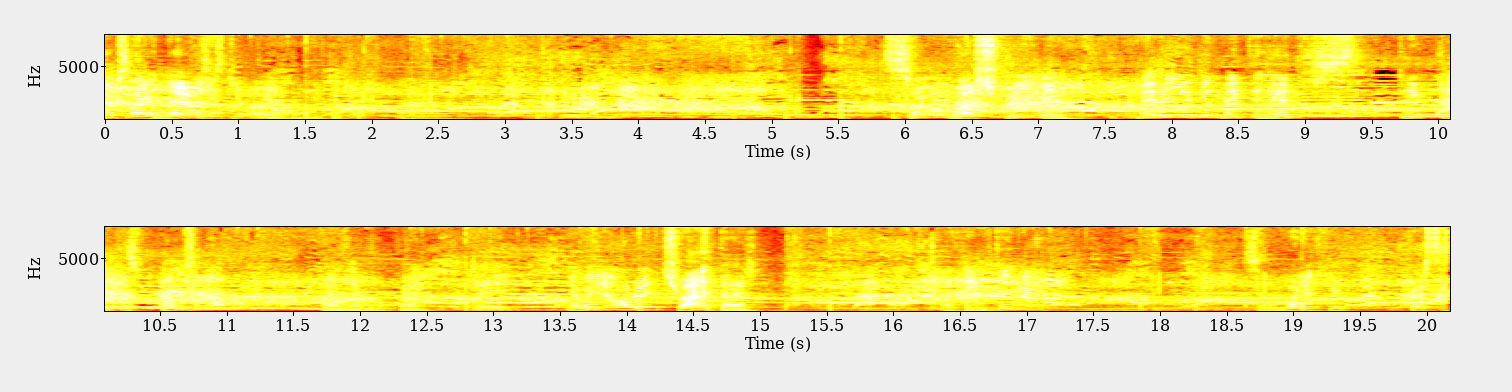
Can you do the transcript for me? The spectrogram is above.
Looks like a nervous. Oh yeah, well, we did that. Uh, so much screaming. Maybe you can make the head stink with this skunk somehow. Guys having a bad day. Yeah, we already tried that. I think, didn't we? So what if we press the?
